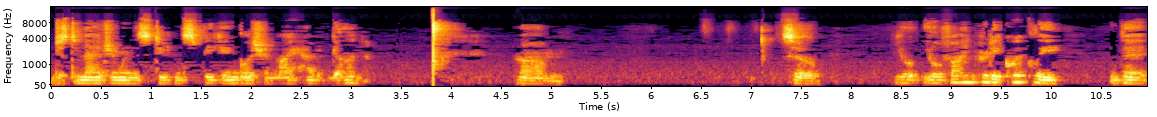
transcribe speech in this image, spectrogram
Just imagine when the students speak English and might have a gun. Um, so you'll you'll find pretty quickly that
